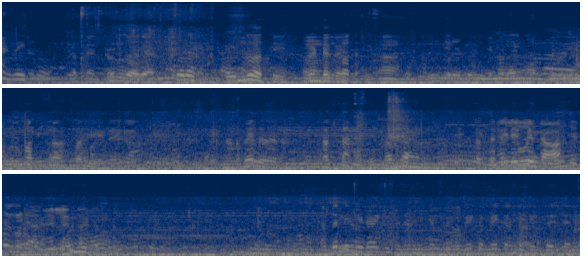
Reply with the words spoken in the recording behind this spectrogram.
ಮಾಡಬೇಕು. ಅದರಲ್ಲಿ ಗಿಡ ಆಗಿದೆ ನನಗೆಲ್ಲರಿಗೂ ಬೇಕಾ ಬೇಕಂತ ಕೇಳ್ತಾ ಇದ್ದೇನೆ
